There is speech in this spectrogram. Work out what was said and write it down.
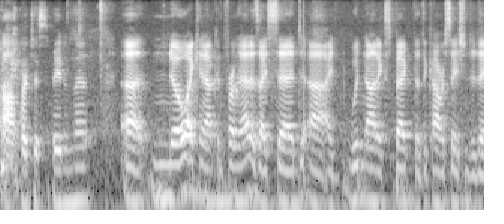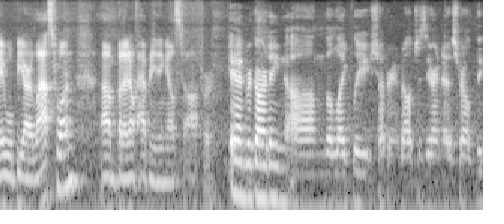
uh, participate in that? Uh, no, I cannot confirm that. As I said, uh, I would not expect that the conversation today will be our last one, um, but I don't have anything else to offer. And regarding um, the likely shuttering of Al Jazeera in Israel, the,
